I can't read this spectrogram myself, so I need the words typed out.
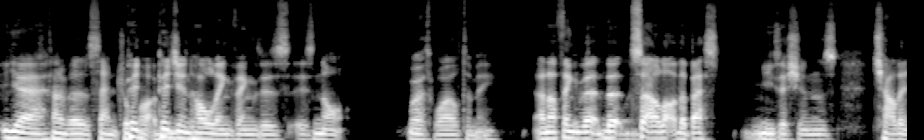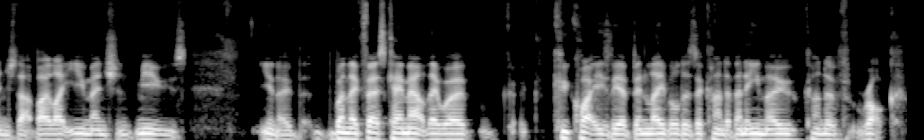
Yeah, kind of a central Pi- part of pigeonholing things is is not worthwhile to me, and I think that that so a lot of the best musicians challenge that by, like you mentioned, Muse. You know, when they first came out, they were could quite easily have been labelled as a kind of an emo kind of rock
